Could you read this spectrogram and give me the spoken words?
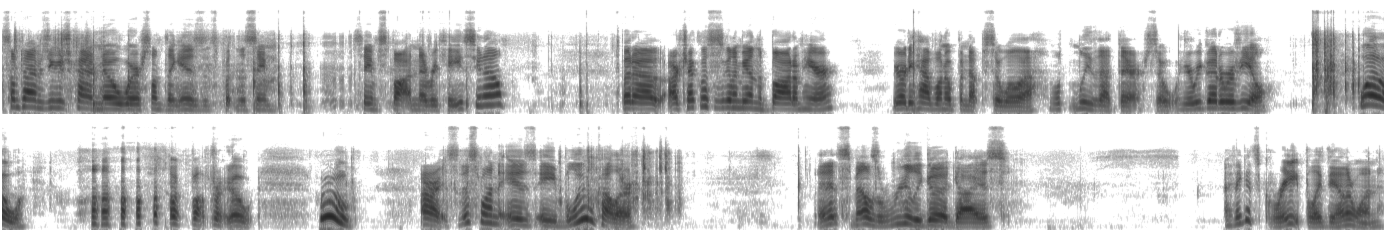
sometimes you just kind of know where something is. It's put in the same same spot in every case, you know. But uh, our checklist is going to be on the bottom here. We already have one opened up, so we'll uh, we'll leave that there. So here we go to reveal. Whoa! Popped right out. Whew! Alright, so this one is a blue color. And it smells really good, guys. I think it's grape, like the other one.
